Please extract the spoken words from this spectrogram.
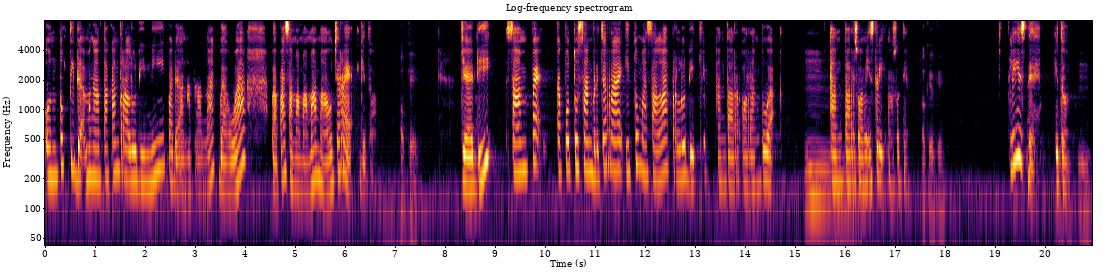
untuk tidak mengatakan terlalu dini pada anak-anak bahwa bapak sama mama mau cerai gitu. Oke. Jadi sampai keputusan bercerai itu masalah perlu dikip antar orang tua, Hmm. antar suami istri maksudnya. Oke oke. Please deh gitu. Hmm.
